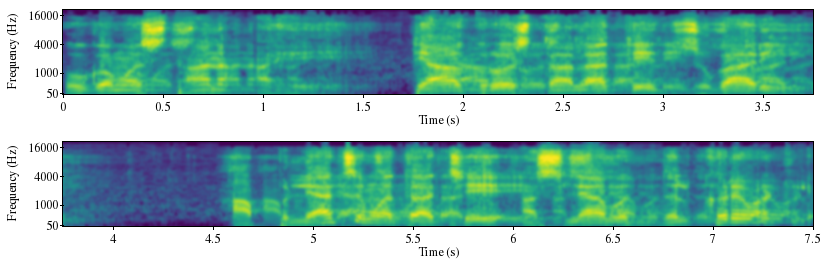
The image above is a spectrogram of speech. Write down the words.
उगमस्थान आहे. त्या गृहस्थाला ते जुगारी आपल्याच मताचे असल्याबद्दल खरे वाटले.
